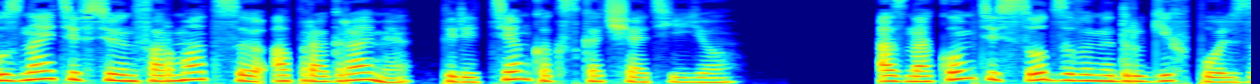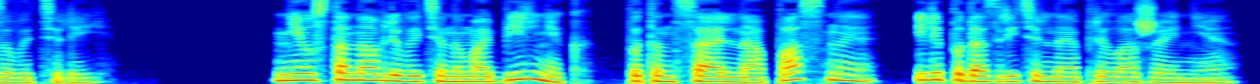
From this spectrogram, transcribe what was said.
Узнайте всю информацию о программе перед тем, как скачать ее. Ознакомьтесь с отзывами других пользователей. Не устанавливайте на мобильник потенциально опасные или подозрительные приложения.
